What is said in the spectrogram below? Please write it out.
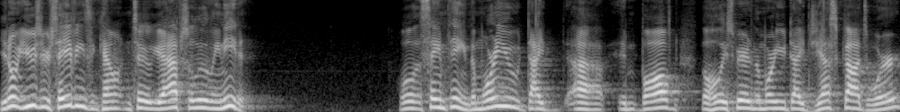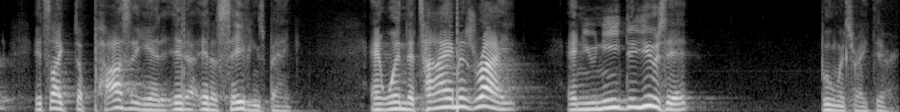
You don't use your savings account until you absolutely need it. Well, the same thing. The more you di- uh, involve the Holy Spirit and the more you digest God's word, it's like depositing it in a, in a savings bank. And when the time is right and you need to use it, boom, it's right there.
